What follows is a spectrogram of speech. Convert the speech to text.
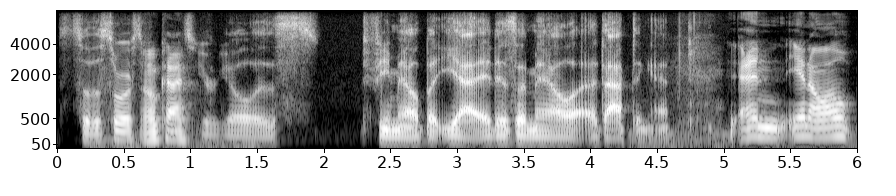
So the source Okay. material is female, but yeah, it is a male adapting it. And, you know,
